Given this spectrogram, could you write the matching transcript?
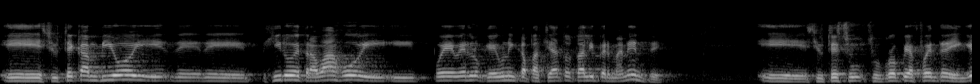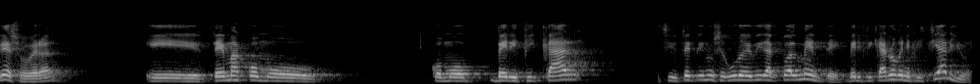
Eh, si usted cambió de, giro de trabajo y, puede ver lo que es una incapacidad total y permanente, eh, si usted es su, propia fuente de ingresos, ¿verdad? Eh, temas como, como verificar si usted tiene un seguro de vida actualmente, verificar los beneficiarios.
